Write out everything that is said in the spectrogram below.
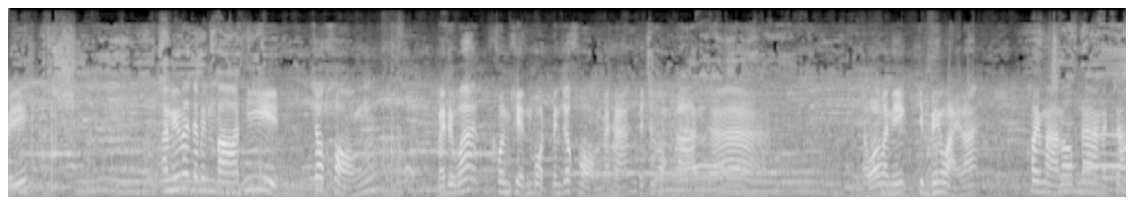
สิอันนี้น่าจะเป็นบาร์ที่เจ้าของหมายถึงว่าคนเขียนบทเป็นเจ้าของนะฮะ เป็นเจ้าของร้าน อ่า แต่ว่าวันนี้กินไม่ไหวละค่อยมารอบหน้านะจ๊ะ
